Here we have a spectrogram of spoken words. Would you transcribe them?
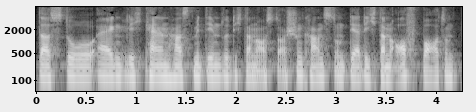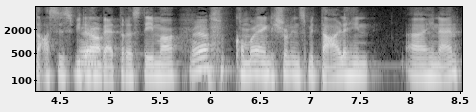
dass du eigentlich keinen hast, mit dem du dich dann austauschen kannst und der dich dann aufbaut. Und das ist wieder Ja. ein weiteres Thema. Ja. Kommen wir eigentlich schon ins Mentale hin, äh, hinein,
